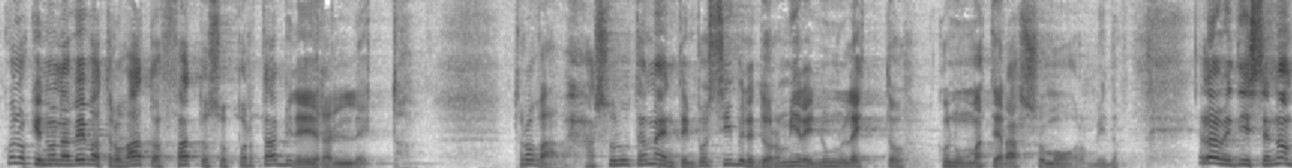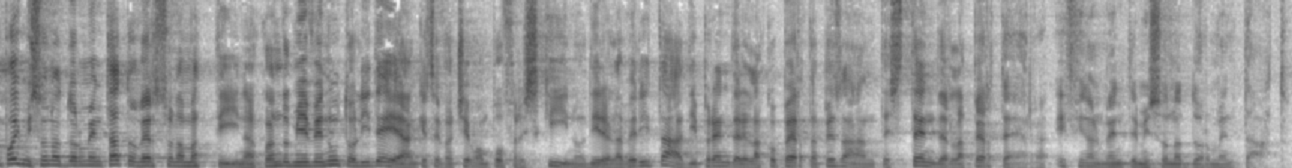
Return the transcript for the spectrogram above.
Quello che non aveva trovato affatto sopportabile era il letto. Trovava assolutamente impossibile dormire in un letto con un materasso morbido. E allora mi disse, no, poi mi sono addormentato verso la mattina, quando mi è venuto l'idea, anche se faceva un po' freschino, dire la verità, di prendere la coperta pesante, stenderla per terra e finalmente mi sono addormentato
